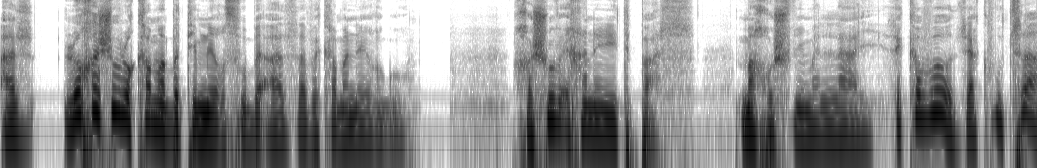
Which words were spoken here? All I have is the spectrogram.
אז לא חשוב לו כמה בתים נהרסו בעזה וכמה נהרגו. חשוב איך אני נתפס, מה חושבים עליי. זה כבוד, זה הקבוצה.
